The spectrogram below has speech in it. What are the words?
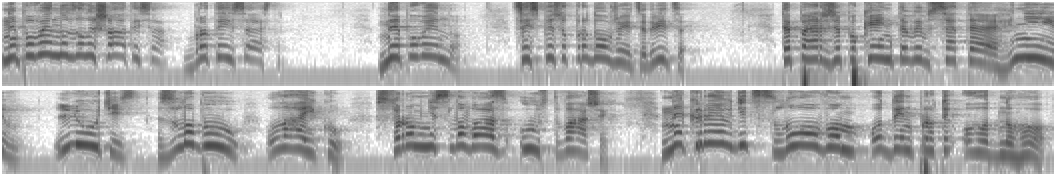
не повинно залишатися, брати і сестри. Не повинно. Цей список продовжується. Дивіться. Тепер же покиньте ви все те: гнів, лютість, злобу, лайку, соромні слова з уст ваших. Не кривдіть словом один проти одного,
